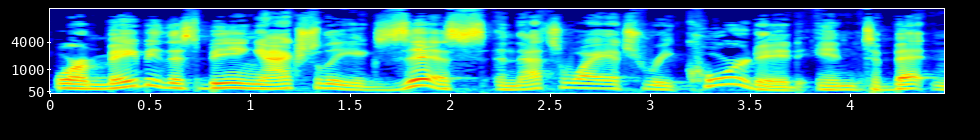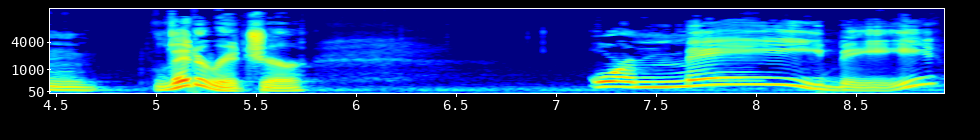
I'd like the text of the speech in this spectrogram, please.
Or maybe this being actually exists, and that's why it's recorded in Tibetan literature. Or maybe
